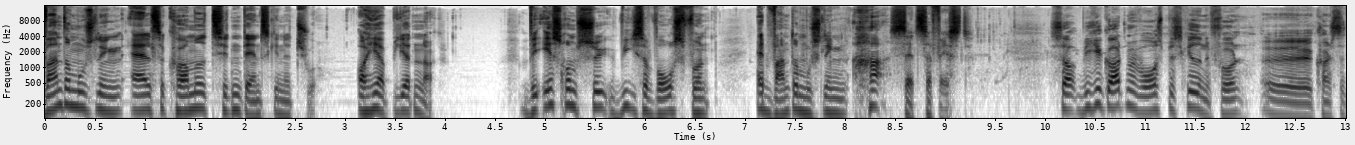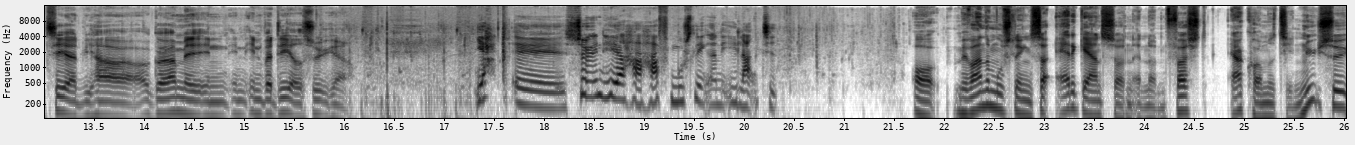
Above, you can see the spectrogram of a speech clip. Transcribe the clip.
Vandremuslingen er altså kommet til den danske natur, og her bliver den nok. Ved Esrum Sø viser vores fund, at vandremuslingen har sat sig fast. Så vi kan godt med vores beskedende fund øh, konstatere, at vi har at gøre med en, en invaderet sø her. Ja, øh, søen her har haft muslingerne i lang tid. Og med vandremuslingen, så er det gerne sådan, at når den først er kommet til en ny sø,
